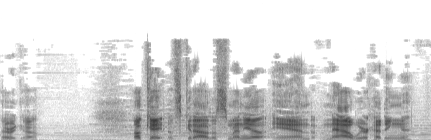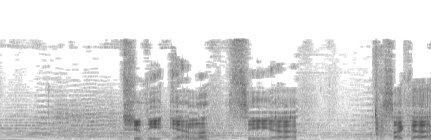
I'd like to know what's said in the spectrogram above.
There we go. Okay, let's get out of menu, and now we're heading to the inn. Let's see, uh, looks like, uh,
